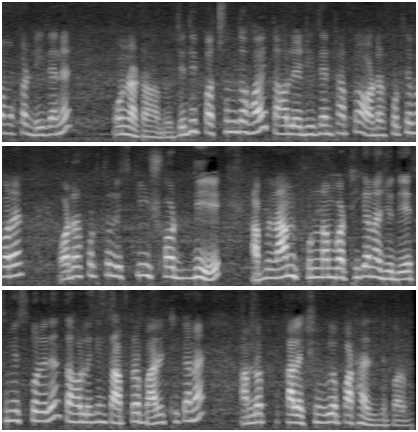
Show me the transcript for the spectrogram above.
চমৎকার ডিজাইনের ওন্নাটা হবে। যদি পছন্দ হয় তাহলে এই ডিজাইনটা আপনি অর্ডার করতে পারেন। অর্ডার করতে হলে স্ক্রিনশট দিয়ে আপনার নাম, ফোন নাম্বার, ঠিকানা যদি এস করে দেন, তাহলে কিন্তু আপনার বাড়ির ঠিকানায় আমরা কালেকশনগুলো পাঠিয়ে দিতে পারব।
